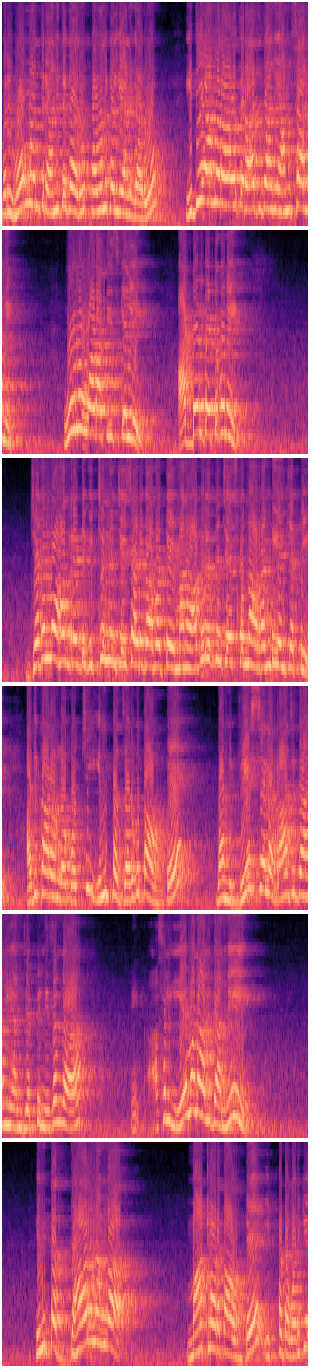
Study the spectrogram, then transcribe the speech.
మరి హోంమంత్రి అనిత గారు పవన్ కళ్యాణ్ గారు ఇదే అమరావతి రాజధాని అంశాన్ని ఊరు వాడా తీసుకెళ్ళి అడ్డం పెట్టుకుని జగన్మోహన్ రెడ్డి విచ్ఛిన్నం చేశాడు కాబట్టి మనం అభివృద్ధి చేసుకుందాం రండి అని చెప్పి అధికారంలోకి వచ్చి ఇంత జరుగుతూ ఉంటే దాన్ని వేసల రాజధాని అని చెప్పి నిజంగా అసలు ఏమనాలి దాన్ని? ఇంత దారుణంగా మాట్లాడుతూ ఉంటే ఇప్పటి వరకు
